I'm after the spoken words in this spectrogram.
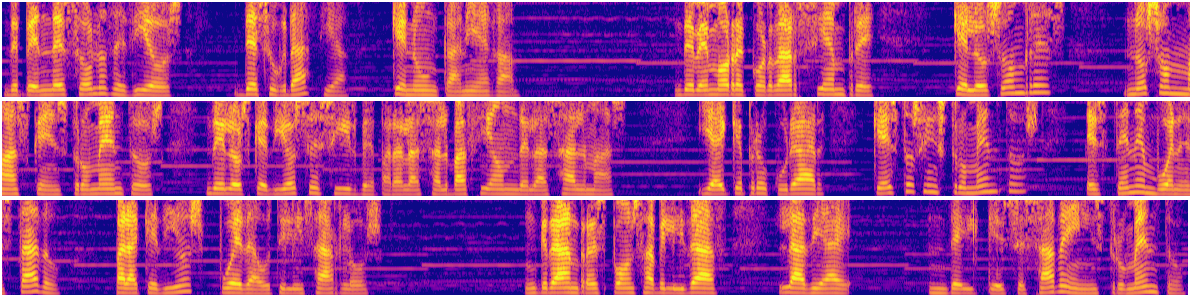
depende solo de Dios, de su gracia, que nunca niega. Debemos recordar siempre que los hombres no son más que instrumentos de los que Dios se sirve para la salvación de las almas, y hay que procurar que estos instrumentos estén en buen estado para que Dios pueda utilizarlos. Gran responsabilidad la de del que se sabe instrumento,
